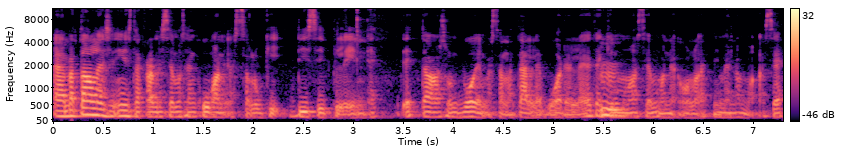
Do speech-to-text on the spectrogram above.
ää, mä tallensin Instagramissa semmoisen kuvan, jossa luki discipline, että et tämä on sun voimasana tälle vuodelle. Jotenkin mm. mulla on semmoinen olo, että nimenomaan se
